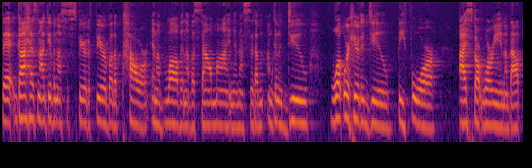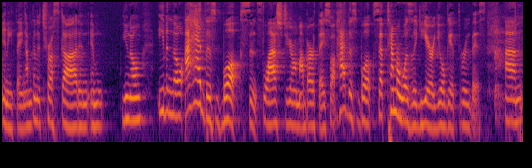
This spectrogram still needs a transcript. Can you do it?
that God has not given us a spirit of fear, but of power and of love and of a sound mind. And I said, I'm, I'm going to do what we're here to do before I start worrying about anything. I'm going to trust God and, and, you know, even though I had this book since last year on my birthday, so I've had this book. September was a year, you'll get through this. Um,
